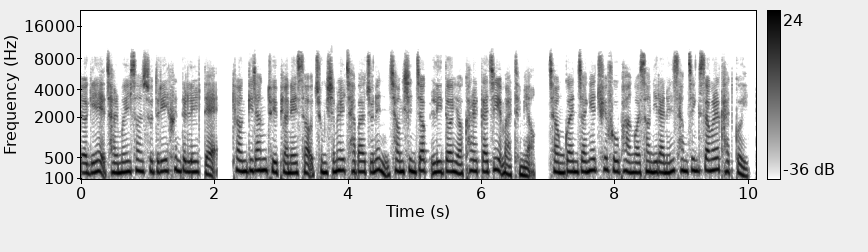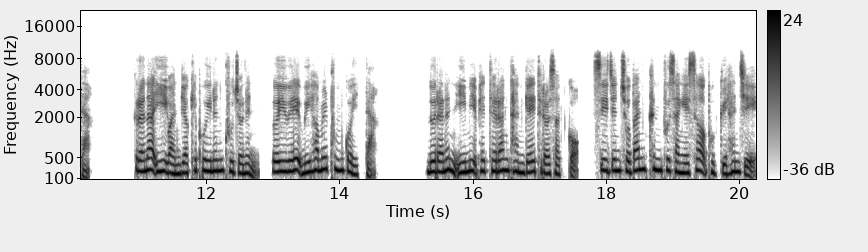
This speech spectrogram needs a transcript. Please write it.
여기에 젊은 선수들이 흔들릴 때 경기장 뒤편에서 중심을 잡아주는 정신적 리더 역할까지 맡으며 정관장의 최후 방어선이라는 상징성을 갖고 있다. 그러나 이 완벽해 보이는 구조는 의외의 위험을 품고 있다. 노라는 이미 베테랑 단계에 들어섰고 시즌 초반 큰 부상에서 복귀한 지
